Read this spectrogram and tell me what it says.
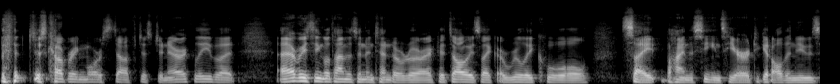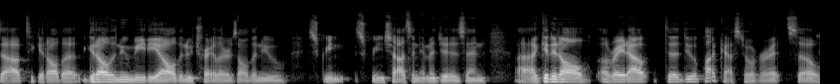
just covering more stuff just generically. But every single time there's a Nintendo Direct, it's always like a really cool site behind the scenes here to get all the news up, to get all the get all the new media, all the new trailers, all the new screen screenshots and images, and uh, get it all uh, out to do a podcast over it. So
